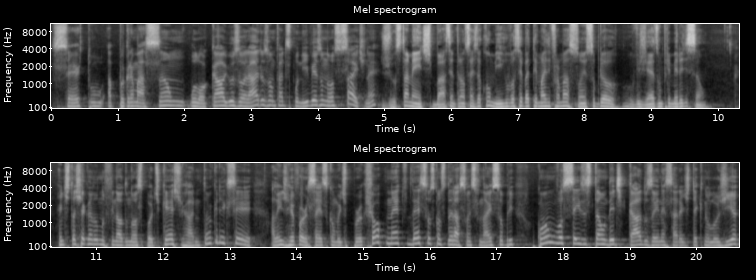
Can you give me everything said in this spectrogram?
Certo, a programação, o local e os horários vão estar disponíveis no nosso site, né? Justamente, basta entrar no site da Comigo você vai ter mais informações sobre o, o 21 edição. A gente está chegando no final do nosso podcast, Raro, então eu queria que você, além de reforçar esse convite para o workshop, né, desse suas considerações finais sobre como vocês estão dedicados aí nessa área de tecnologia,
